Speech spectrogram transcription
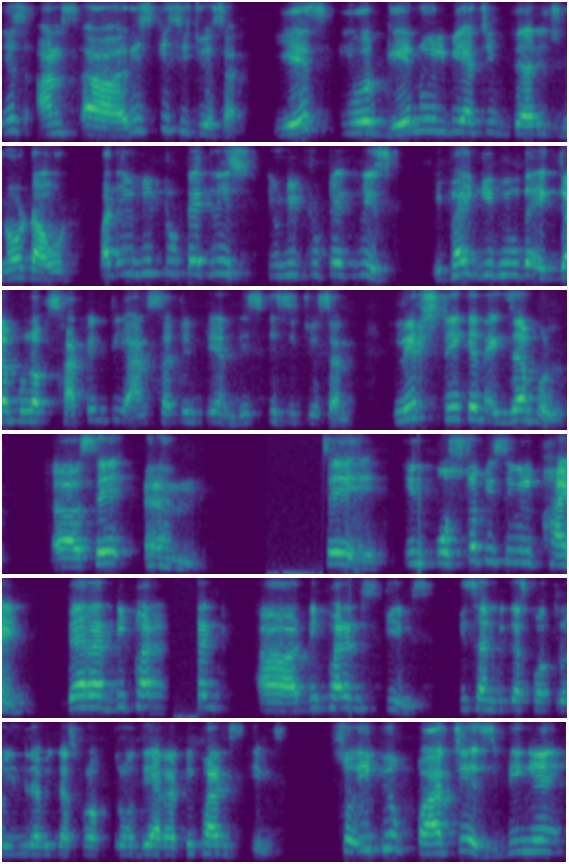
is uh, risky situation. Yes, your gain will be achieved. There is no doubt, but you need to take risk. You need to take risk. If I give you the example of certainty, uncertainty, and risky situation, let's take an example. Uh, say, say in post office, you will find there are different uh, different schemes. Kisan Vikas Patro, Indira Vikas Patro, there are different schemes. So if you purchase, being a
